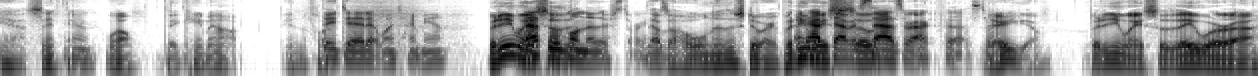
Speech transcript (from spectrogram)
Yeah, same Yeah. thing. Well, they came out in the flood. They did at one time, yeah. but anyway, that's so a whole nother story. that's a whole nother story. But I'd anyway, have to have so a Sazerac for that story. there you go. But anyway, so they were uh,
